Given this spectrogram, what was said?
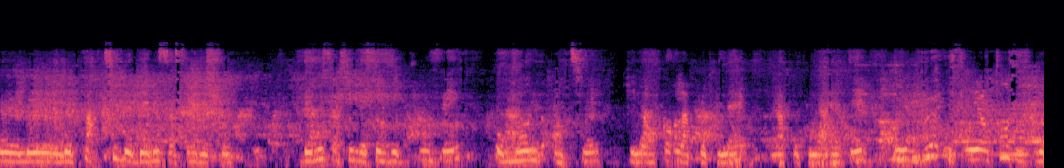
le, parti de Denis Sassou. Denis Sassou veut prouver au monde entier qu'il a encore la, la popularité. Il veut essayer en train de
